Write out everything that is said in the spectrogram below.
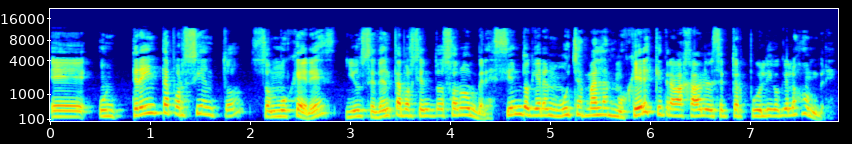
eh, un 30% son mujeres y un 70% son hombres, siendo que eran muchas más las mujeres que trabajaban en el sector público que los hombres.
